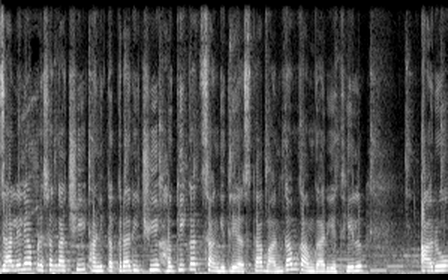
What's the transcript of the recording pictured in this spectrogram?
झालेल्या प्रसंगाची आणि तक्रारीची हकीकत सांगितली असता बांधकाम कामगार येथील आरो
